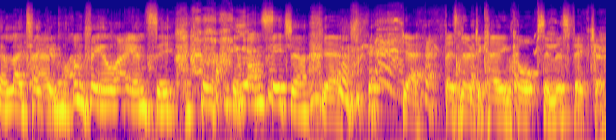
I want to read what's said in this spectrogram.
and like taking Um, one thing away and see in Yes. one picture. Yeah, yeah. There's no decaying corpse in this picture.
